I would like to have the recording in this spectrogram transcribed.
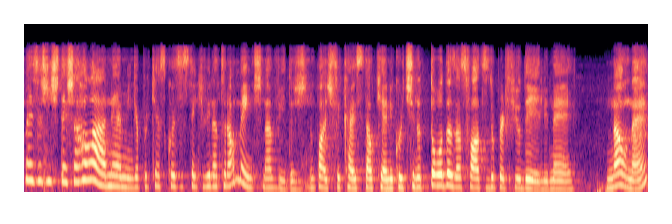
Mas a gente deixa rolar, né, amiga? Porque as coisas têm que vir naturalmente na vida. A gente não pode ficar stalkeando e curtindo todas as fotos do perfil dele, né? Não, né?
